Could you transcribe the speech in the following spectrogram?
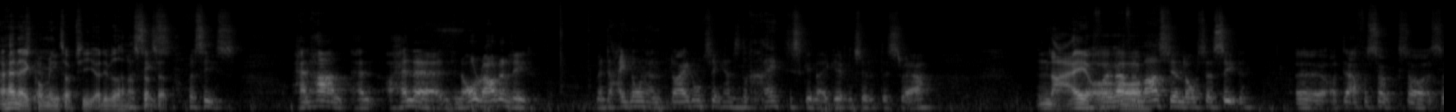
ja, han er ikke på min top 10, og det ved han også Præcis, selv. præcis. Han, har en, han, og han er en all-round atlet, men der er ikke nogen, han, der er ikke nogen ting, han sådan rigtig skinner igennem til, desværre. Nej, Jeg får og, i hvert fald og, meget sjældent lov til at se det. Øh, og derfor så, så, så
